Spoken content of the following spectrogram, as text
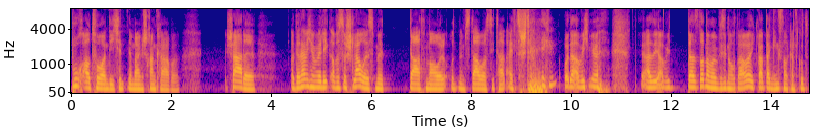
Buchautoren, die ich hinten in meinem Schrank habe. Schade. Und dann habe ich mir überlegt, ob es so schlau ist, mit Darth Maul und einem Star Wars Zitat einzusteigen oder ob ich mir, also ja, ich das doch noch mal ein bisschen hoch drauf, aber ich glaube, dann ging es noch ganz gut.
